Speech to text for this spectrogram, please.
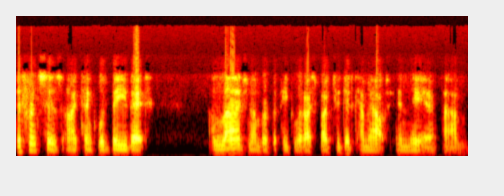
differences, I think, would be that a large number of the people that I spoke to did come out in their um,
